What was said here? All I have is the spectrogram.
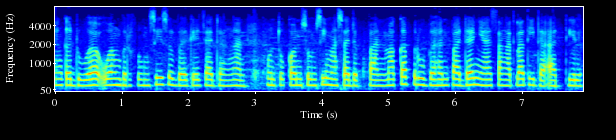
Yang kedua, uang berfungsi sebagai cadangan untuk konsumsi masa depan, maka perubahan padanya sangatlah tidak adil.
